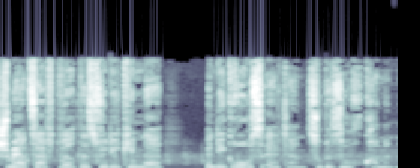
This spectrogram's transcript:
Schmerzhaft wird es für die Kinder, wenn die Großeltern zu Besuch kommen.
